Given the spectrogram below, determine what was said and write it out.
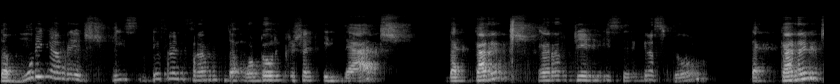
the moving average is different from the auto-regression in that the current error term is regressed on the current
